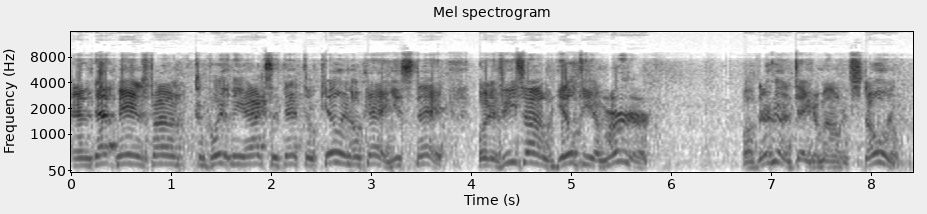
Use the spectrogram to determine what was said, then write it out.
And that man is found completely accidental killing, okay, you stay. But if he's found guilty of murder, well, they're going to take him out and stone him.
